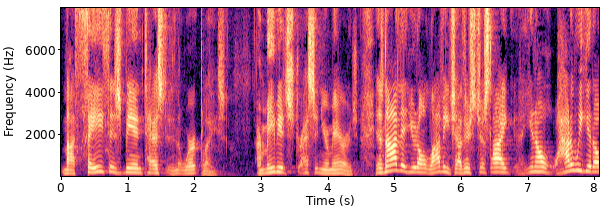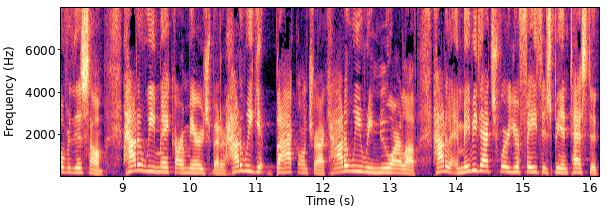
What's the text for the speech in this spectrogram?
my faith is being tested in the workplace. Or maybe it's stress in your marriage. It's not that you don't love each other. It's just like, you know, how do we get over this hump? How do we make our marriage better? How do we get back on track? How do we renew our love? How do and maybe that's where your faith is being tested.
